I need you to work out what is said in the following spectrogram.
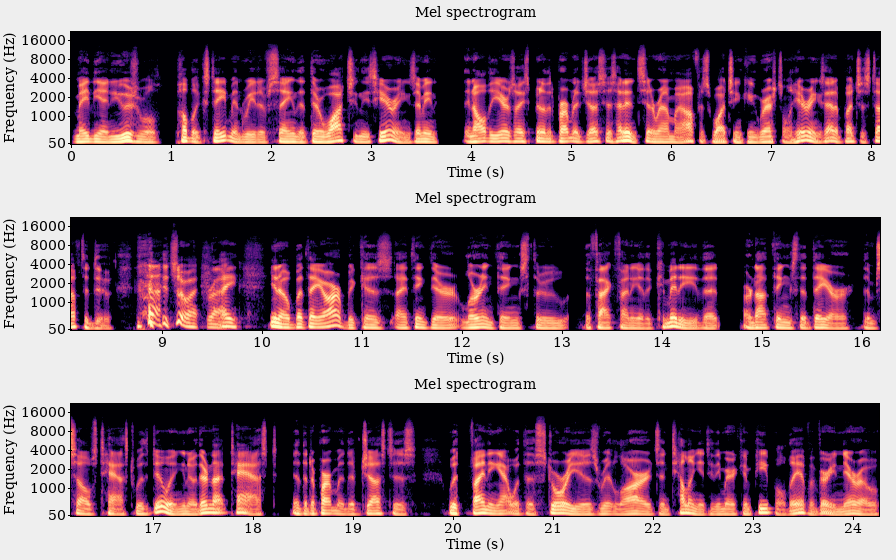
made the unusual public statement, Reed of saying that they're watching these hearings. I mean, in all the years I spent in the Department of Justice, I didn't sit around my office watching congressional hearings. I had a bunch of stuff to do. so I, right. I, you know, but they are because I think they're learning things through the fact finding of the committee that are not things that they are themselves tasked with doing. You know, they're not tasked at the Department of Justice with finding out what the story is writ large and telling it to the American people. They have a very narrow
